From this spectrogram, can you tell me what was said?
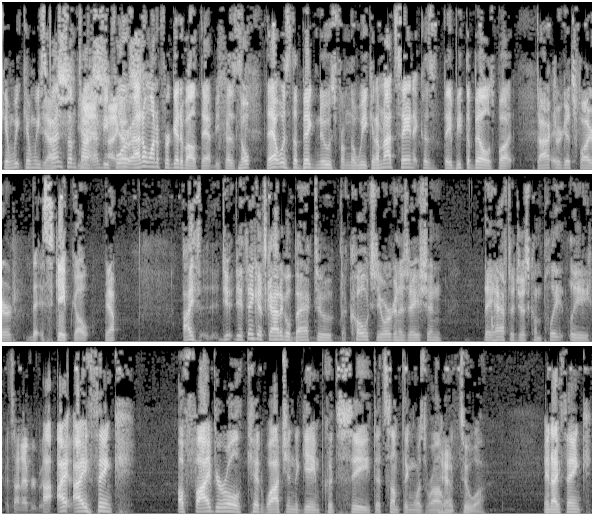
Can we can we spend Yes, some time yes, before? yes. I don't want to forget about that because Nope. that was the big news from the week, and I'm not saying it because they beat the Bills, but Doctor gets fired. the scapegoat. Yep. I th- do. Do you think it's got to go back to the coach, the organization? They have to just completely. It's on everybody. I, I, I think a five year old kid watching the game could see that something was wrong Yeah. with Tua. And I think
